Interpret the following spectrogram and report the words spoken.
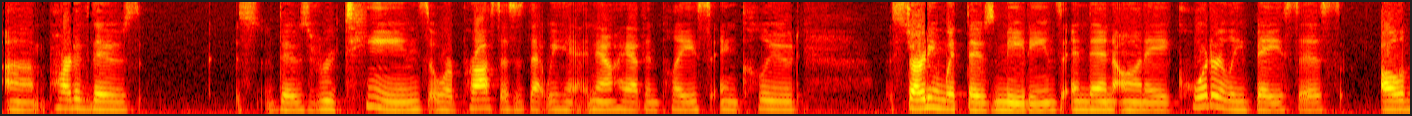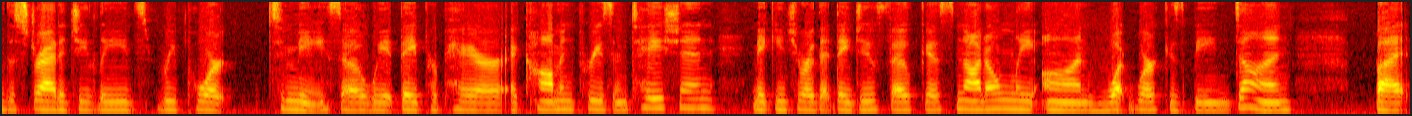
Um, part of those those routines or processes that we ha now have in place include starting with those meetings and then on a quarterly basis all of the strategy leads report to me. So we, they prepare a common presentation making sure that they do focus not only on what work is being done but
